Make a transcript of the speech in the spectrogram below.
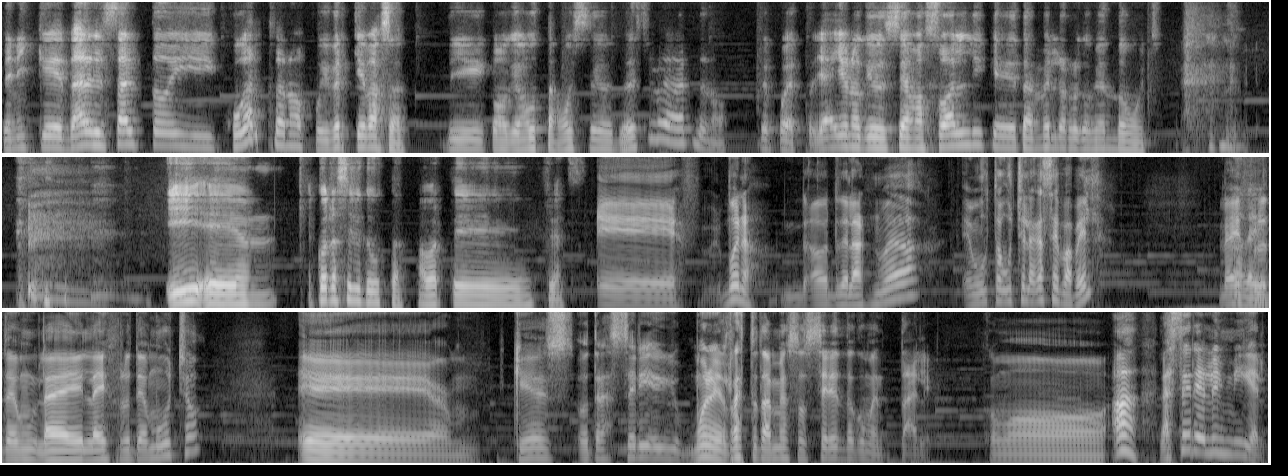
tenéis que dar el salto y jugártelo, ¿no? Pues, y ver qué pasa. Y como que me gusta mucho. De eso lo voy a ver de nuevo, después de esto. Ya hay uno que se llama Swally que también lo recomiendo mucho. y eh, ¿qué otra serie te gusta? Aparte Friends. Eh, bueno, de las nuevas, eh, me gusta mucho La Casa de Papel. La Ah, disfruté, la disfruté mucho. Eh, ¿Qué es otra serie? Bueno, el resto también son series documentales. Como... Ah, la serie de Luis Miguel.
